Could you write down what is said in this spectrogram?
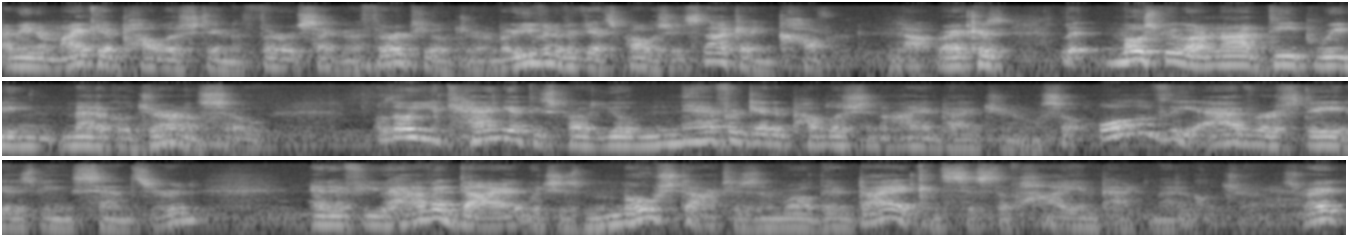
I mean, it might get published in a third, second, or third field journal, but even if it gets published, it's not getting covered, no. right? Because most people are not deep reading medical journals, so although you can get these published, you'll never get it published in a high impact journal. So all of the adverse data is being censored. And if you have a diet, which is most doctors in the world, their diet consists of high impact medical journals, right?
